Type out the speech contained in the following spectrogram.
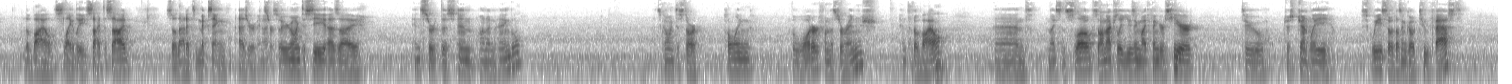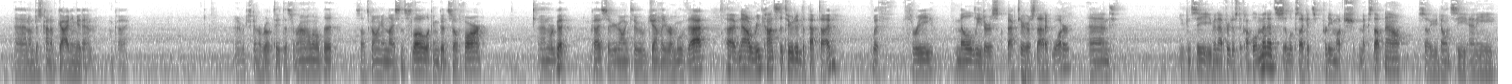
the vial slightly side to side so that it's mixing as you're insert. So you're going to see as I insert this in on an angle, it's going to start pulling the water from the syringe into the vial and nice and slow. So I'm actually using my fingers here to just gently squeeze so it doesn't go too fast. And I'm just kind of guiding it in, okay? And we're just gonna rotate this around a little bit. So it's going in nice and slow, looking good so far. And we're good, okay? So you're going to gently remove that. I've now reconstituted the peptide with three milliliters of bacteriostatic water. And you can see even after just a couple of minutes, it looks like it's pretty much mixed up now. So you don't see any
